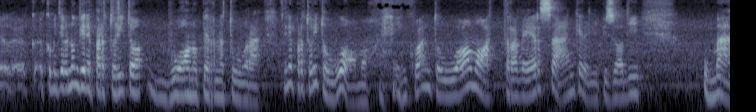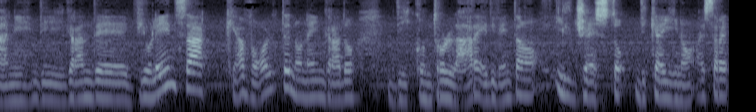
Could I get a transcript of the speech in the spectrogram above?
eh, come dire, non viene partorito buono per natura, viene partorito uomo, in quanto uomo attraversa anche degli episodi umani di grande violenza che a volte non è in grado di controllare e diventano il gesto di Caino. Essere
